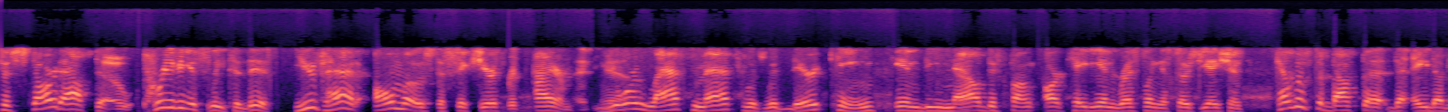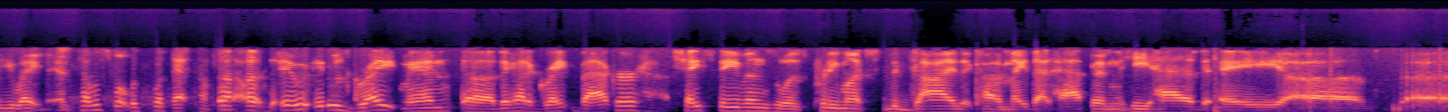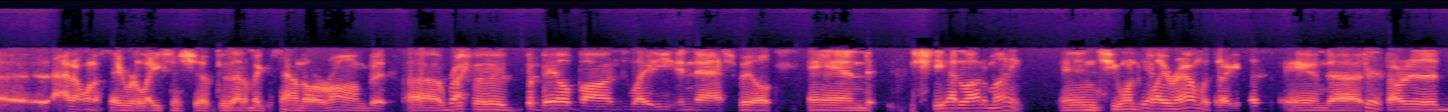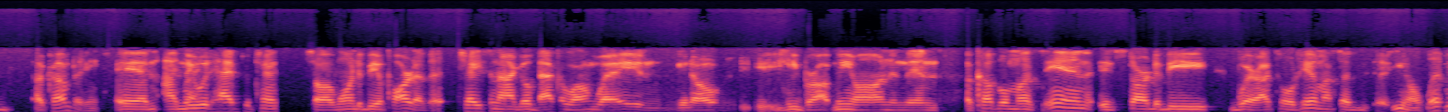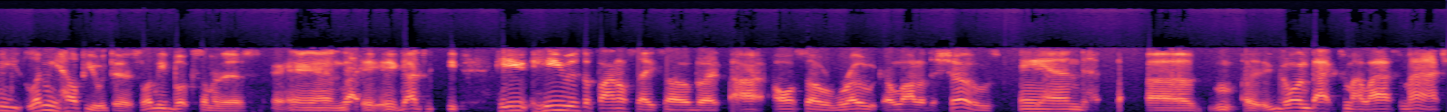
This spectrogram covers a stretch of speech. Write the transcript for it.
To start out, though, previously to this, you've had almost a six year retirement. Yeah. Your last match was with Derek King in the now defunct Arcadian Wrestling Association. Tell us about the, the AWA, man. Tell us what was what that comes Uh, about. uh, it, it was great, man. Uh, they had a great backer. Chase Stevens was pretty much the guy that kind of made that happen. He had a, uh, uh, I don't want to say relationship because that'll make it sound all wrong, but uh, Right. with the, the bail bonds lady in Nashville, and she had a lot of money, and she wanted to Yeah. play around with it, I guess, and uh, Sure. started a, a company, and I knew it had potential. So I wanted to be a part of it. Chase and I go back a long way, and you know, he brought me on, and then a couple of months in, it started to be where I told him, I said, you know, let me let me help you with this. Let me book some of this, and Right. it, it got to be. He he was the final say so, but I also wrote a lot of the shows, and uh, going back to my last match,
